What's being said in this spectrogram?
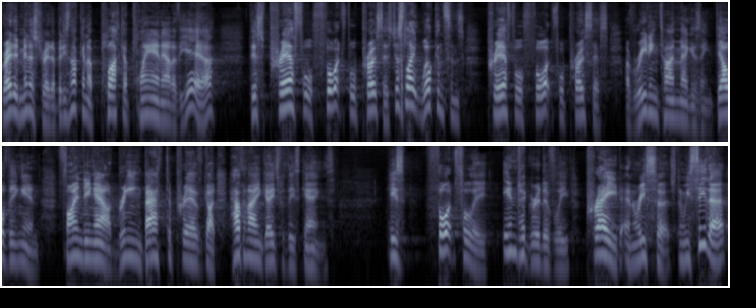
great administrator, but he's not going to pluck a plan out of the air. This prayerful, thoughtful process, just like Wilkinson's prayerful, thoughtful process of reading Time magazine, delving in, finding out, bringing back to prayer of God. How can I engage with these gangs? He's thoughtfully, integratively prayed and researched. And we see that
